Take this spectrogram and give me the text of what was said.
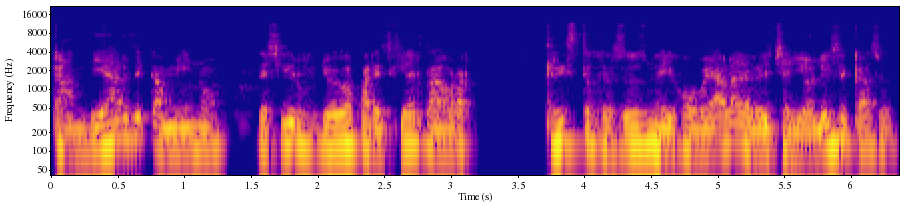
cambiar de camino, decir, yo iba para la izquierda, ahora Cristo Jesús me dijo, ve a la derecha, yo le hice caso,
